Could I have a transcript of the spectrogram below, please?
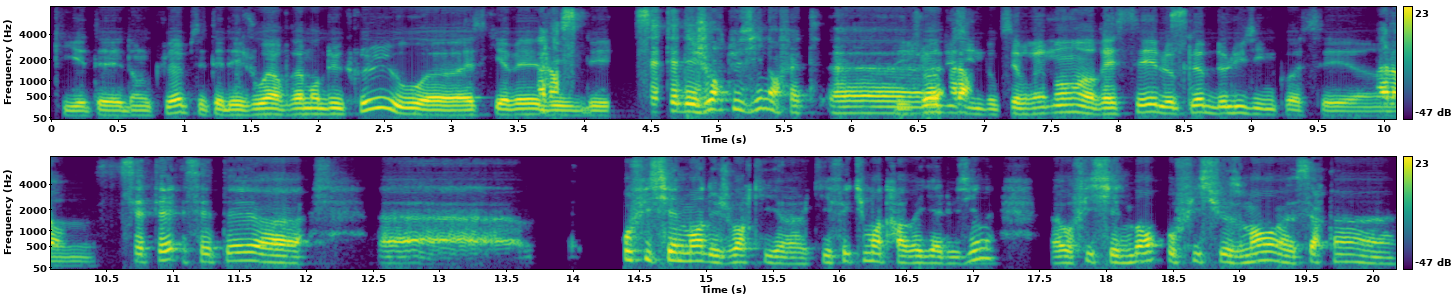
qui étaient dans le club, c'était des joueurs vraiment du cru ou euh, est-ce qu'il y avait des, C'était des joueurs d'usine en fait. des joueurs d'usine, donc c'est vraiment resté le club de l'usine quoi. C'est. Alors c'était c'était officiellement des joueurs qui, euh, qui effectivement travaillaient à l'usine, euh, officiellement, officieusement, euh, certains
